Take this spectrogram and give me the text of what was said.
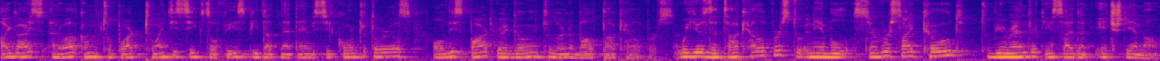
Hi guys and welcome to part 26 of ASP.NET MVC core tutorials. On this part we are going to learn about tag helpers. We use the tag helpers to enable server-side code to be rendered inside an HTML.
